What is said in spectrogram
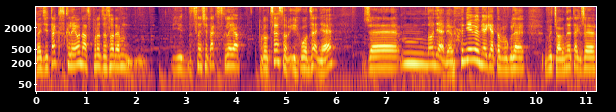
będzie tak sklejona z procesorem, w sensie tak skleja procesor i chłodzenie, że mm, no nie wiem, nie wiem jak ja to w ogóle wyciągnę, także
